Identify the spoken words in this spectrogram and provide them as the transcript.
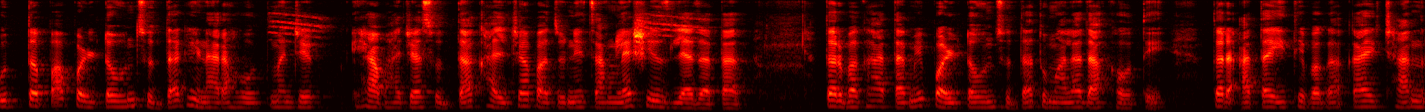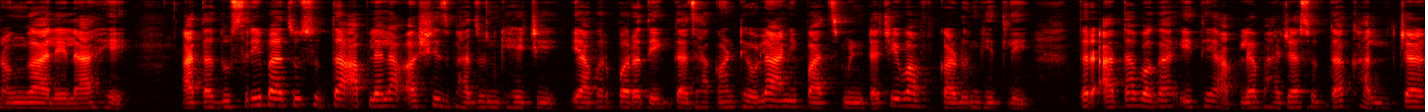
उत्तप्पा पलटवूनसुद्धा घेणार आहोत. म्हणजे ह्या भाज्यासुद्धा खालच्या बाजूने चांगल्या शिजल्या जातात. तर बघा आता मी पलटवूनसुद्धा तुम्हाला दाखवते. तर आता इथे बघा काय छान रंग आलेला आहे. आता दुसरी बाजूसुद्धा आपल्याला अशीच भाजून घ्यायची. यावर परत एकदा झाकण ठेवलं आणि पाच मिनटाची वाफ काढून घेतली. तर आता बघा इथे आपल्या भाज्यासुद्धा खालच्या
